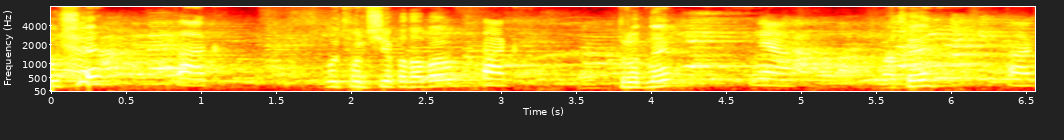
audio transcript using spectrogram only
Podobał ci się? Tak, Utwór ci się podobał? tak. Trudny? Nie, Łatwy? tak.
